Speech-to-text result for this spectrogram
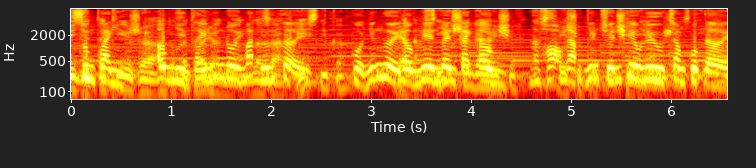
Xung quanh, ông nhìn thấy những đôi mắt hứng khởi của những người đồng niên bên cạnh ông. Họ gặp những chuyến phiêu lưu trong cuộc đời.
